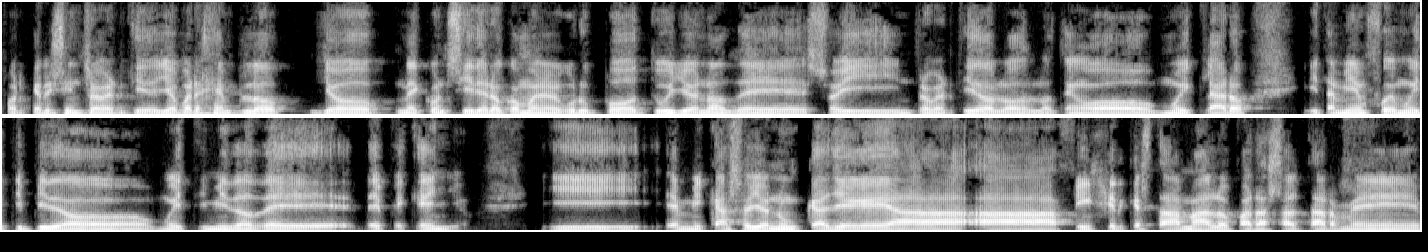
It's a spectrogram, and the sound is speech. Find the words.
porque eres introvertido. Yo, por ejemplo, yo me considero como en el grupo tuyo, ¿no? De soy introvertido, lo, tengo muy claro y también fue muy tímido, muy tímido de, pequeño. Y en mi caso yo nunca llegué a, a, fingir que estaba malo para saltarme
